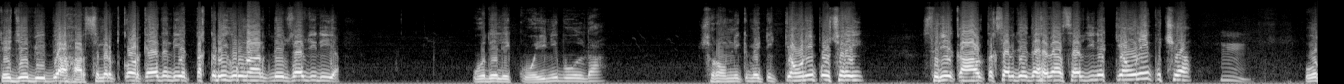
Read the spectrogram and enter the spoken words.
ਤੇ ਜੇ ਬੀਬੀ ਹਰਸਿਮਰਤ ਕੌਰ ਕਹਿ ਦਿੰਦੀ ਹੈ ਤਕੜੀ ਗੁਰੂ ਨਾਨਕ ਦੇਵ ਸਾਹਿਬ ਜੀ ਦੀ ਆ। ਉਹਦੇ ਲਈ ਕੋਈ ਨਹੀਂ ਬੋਲਦਾ। ਸ਼੍ਰੋਮਣੀ ਕਮੇਟੀ ਕਿਉਂ ਨਹੀਂ ਪੁੱਛ ਰਹੀ? ਸ੍ਰੀ ਅਕਾਲ ਤਖਤ ਸਾਹਿਬ ਦੇ ਜਥੇਦਾਰ ਸਾਹਿਬ ਜੀ ਨੇ ਕਿਉਂ ਨਹੀਂ ਪੁੱਛਿਆ? ਹੂੰ। ਉਹ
